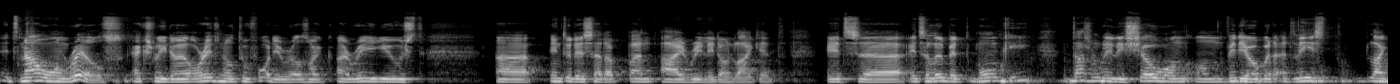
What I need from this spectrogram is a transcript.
it's now on rails. Actually, the original 240 rails I, I reused uh, into this setup and I really don't like it. It's uh, it's a little bit wonky. It doesn't really show on, on video, but at least like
